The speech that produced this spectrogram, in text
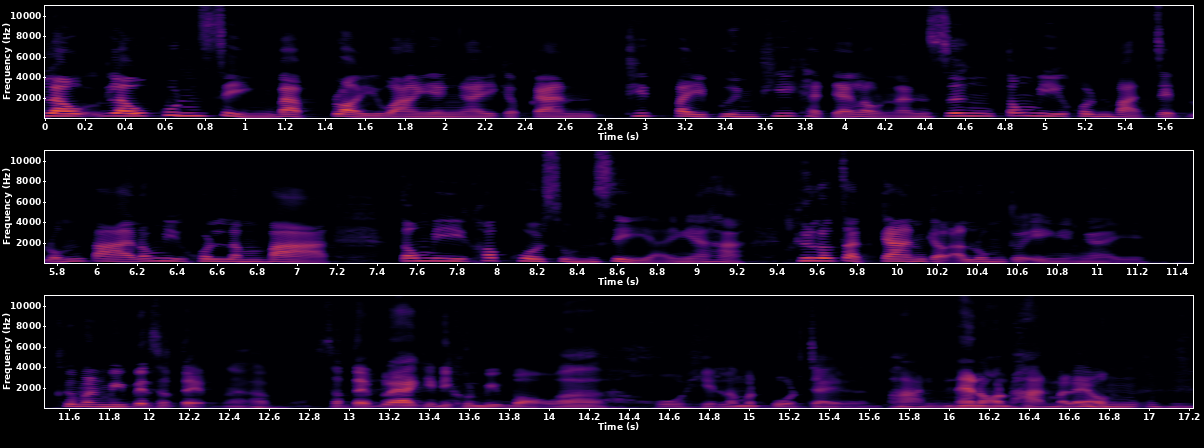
แล้วแล้วคุณสิงห์แบบปล่อยวางยังไงกับการที่ไปพื้นที่ขัดแย้งเหล่านั้น ซึ่งต้องมีคนบาดเจ็บล้มตายต้องมีคนลำบาก ต้องมีครอบครัวสูญเสียอย่างเงี้ยค่ะ คือเราจัดการกับอารมณ์ตัวเองยังไง คือมันมีเป็นสเต็ปนะครับ สเต็ปแรกอย่างที่คุณบิ๊กบอกว่าโหเห็นแล้วมันปวดใจเลยผ่านแน่นอนผ่านมาแล้ว อือหืออือหือ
